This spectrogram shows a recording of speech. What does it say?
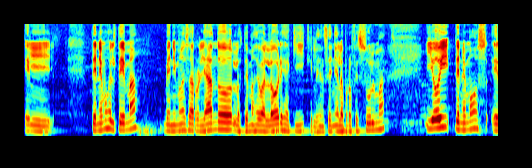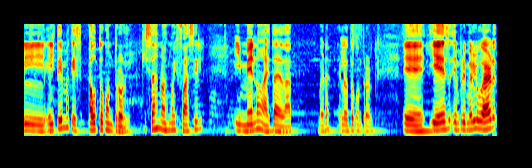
el, tenemos el tema, venimos desarrollando los temas de valores aquí que les enseña la profe Zulma. Y hoy tenemos el, el tema que es autocontrol. Quizás no es muy fácil y menos a esta edad, ¿verdad? El autocontrol. Eh, y es, en primer lugar,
